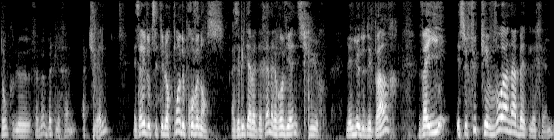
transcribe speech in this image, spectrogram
donc le fameux Bethlehem actuel. Elles arrivent, donc c'était leur point de provenance. Elles habitaient à Bethlehem, elles reviennent sur les lieux de départ. Vaï, et ce fut Kevoana Bethlehem.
